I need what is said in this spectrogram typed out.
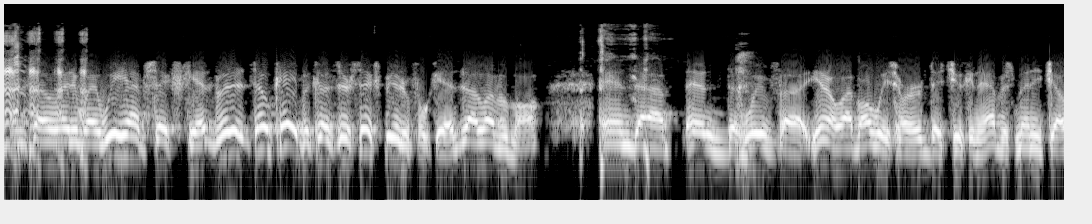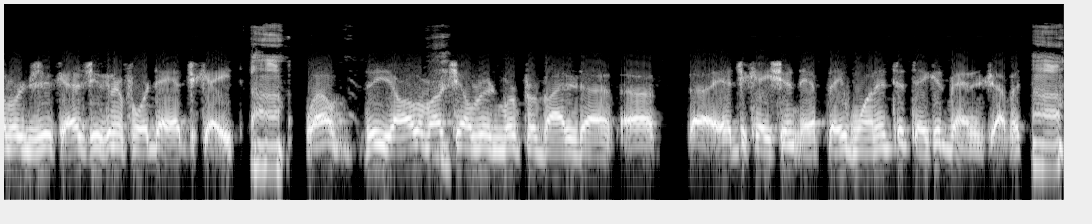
and so anyway, we have six kids, but it's okay because they're six beautiful kids. I love them all, and uh, and we've uh, you know I've always heard that you can have as many children as you can, as you can afford to educate. Uh-huh. Well, the all of our children were provided a. a uh, education if they wanted to take advantage of it. Uh-huh.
